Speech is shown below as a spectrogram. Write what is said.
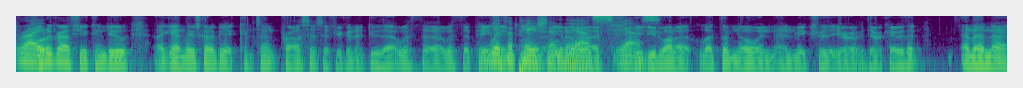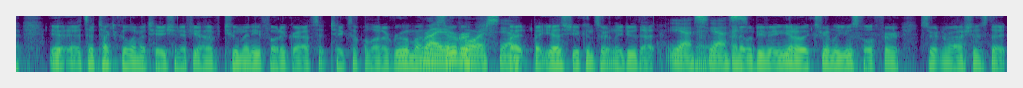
Right. Photographs you can do. Again, there's got to be a consent process if you're going to do that with uh, with the patient. With the patient, you know, yes, uh, yes. You'd, want to let them know and, and make sure that you're they're okay with it. And then uh, it, it's a technical limitation. If you have too many photographs, it takes up a lot of room on Right, the of server. course, yeah. But but yes, you can certainly do that. Yes, Yeah. yes. And it would be you know extremely useful for certain rashes that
